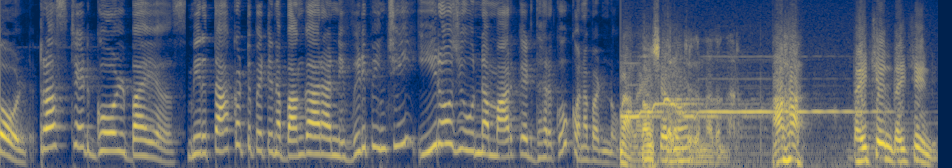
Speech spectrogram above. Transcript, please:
గోల్డ్. ట్రస్టెడ్ గోల్డ్ బయర్స్. మీరు తాకట్టు పెట్టిన బంగారాన్ని విడిపించి ఈ రోజు ఉన్న మార్కెట్ ధరకు కొనబడును. నమస్కారం జగన్నాథం గారు. ఆహా దయచేయండి దయచేయండి.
